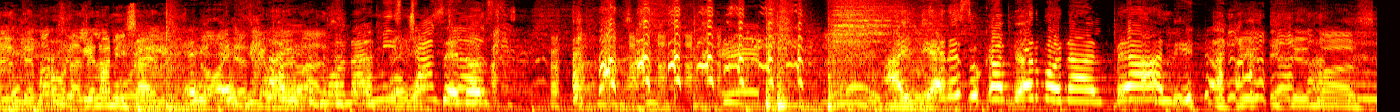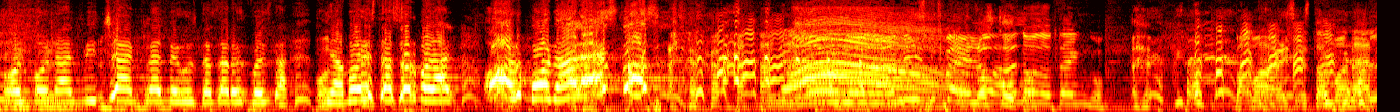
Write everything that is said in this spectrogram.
hay un tema hormonal de la mujer. No, que fue más. Hormonal mis chanclas. Ahí tiene su cambio hormonal, ve Ali. ¿Y qué, y qué es más? Hormonal, mi chanclas, me gusta esa respuesta. Mi amor, estás hormonal. ¡Hormonal estos! ¡Ah, mis pelos! Ah, no, no tengo. Vamos a ver si está hormonal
